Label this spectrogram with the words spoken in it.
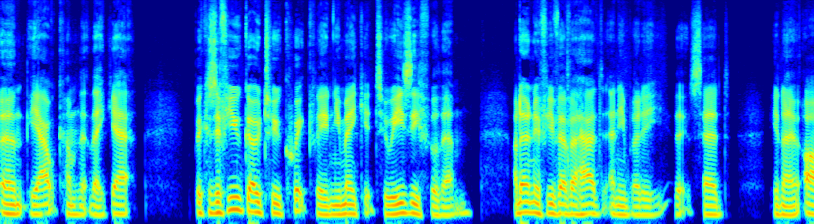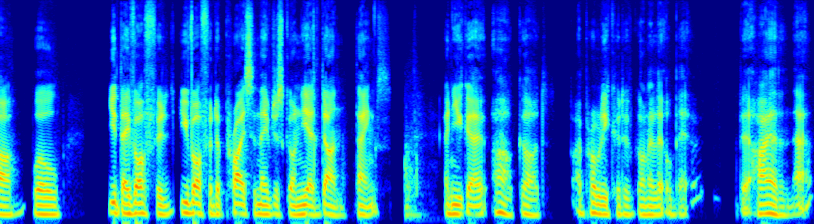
earned the outcome that they get. Because if you go too quickly and you make it too easy for them, I don't know if you've ever had anybody that said, you know, oh, well, you, they've offered you've offered a price and they've just gone yeah done thanks and you go oh god i probably could have gone a little bit bit higher than that.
